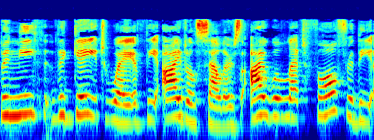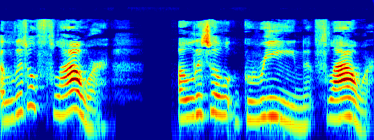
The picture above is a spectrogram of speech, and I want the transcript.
beneath the gateway of the idol sellers I will let fall for thee a little flower, a little green flower.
